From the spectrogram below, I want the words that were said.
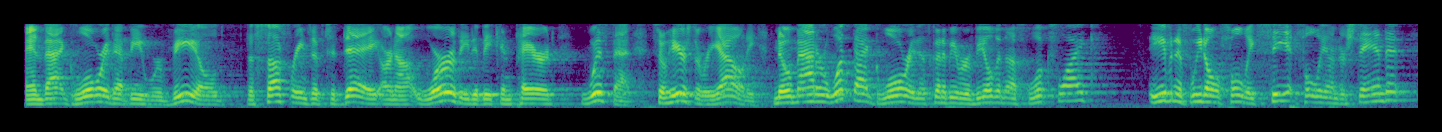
and that glory that be revealed, the sufferings of today are not worthy to be compared with that. So here's the reality no matter what that glory that's going to be revealed in us looks like, even if we don't fully see it, fully understand it,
